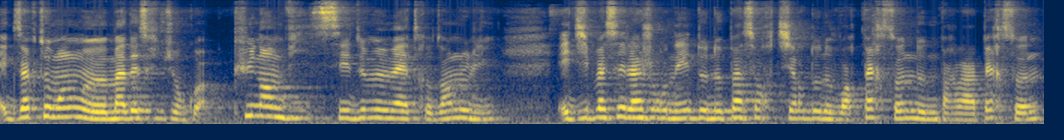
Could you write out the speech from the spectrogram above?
exactement euh, ma description quoi. Qu'une envie, c'est de me mettre dans le lit et d'y passer la journée, de ne pas sortir, de ne voir personne, de ne parler à personne,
